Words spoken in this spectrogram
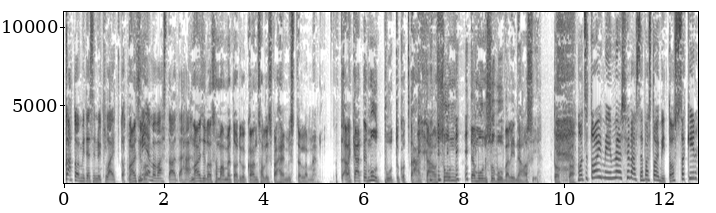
kato miten se nyt laitto. Naisilla- Miten mä vastaan tähän? Naisilla on sama metodi kuin kansallisvähemmistöllämme. Älkää te muut puuttuko tähän. Tämä on sun ja mun suvun välinen asia. Totta. Mutta se toimii myös hyvässä, se toimii tossakin.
